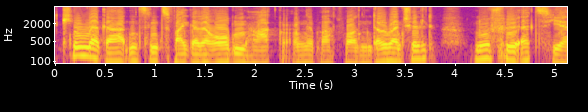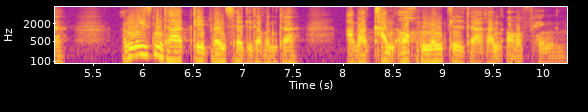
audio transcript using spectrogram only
Kindergarten sind zwei Garderobenhaken angebracht worden, darüber ein Schild nur für Erzieher. Am nächsten Tag klebt ein Zettel darunter, aber man kann auch Mäntel daran aufhängen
